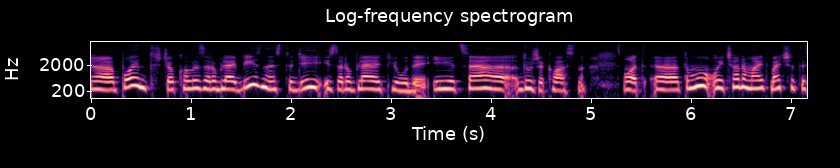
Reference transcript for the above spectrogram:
е, поінт, що коли заробляє бізнес, тоді і заробляють люди. І це дуже класно. От е, тому у HR мають мечити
